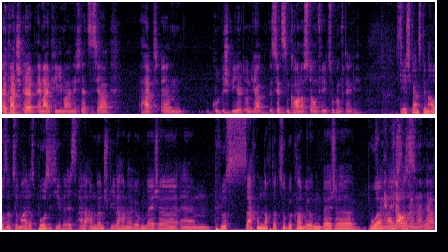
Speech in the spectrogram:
äh, Quatsch, äh, MIP meine ich, letztes Jahr hat ähm, gut gespielt und ja, ist jetzt ein Cornerstone für die Zukunft, denke ich. Sehe ich ganz genauso, zumal das Positive ist, alle anderen Spieler haben ja irgendwelche ähm, Plus-Sachen noch dazu bekommen, irgendwelche du Klauseln, ne? ja.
